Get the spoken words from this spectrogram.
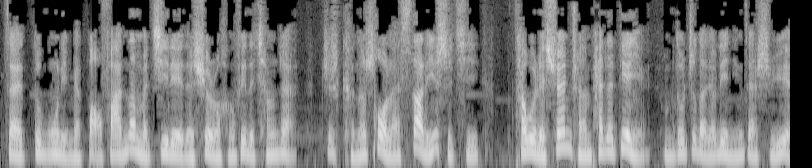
在东宫里面爆发那么激烈的血肉横飞的枪战。这是可能是后来斯大林时期他为了宣传拍的电影，我们都知道叫《列宁在十月》，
